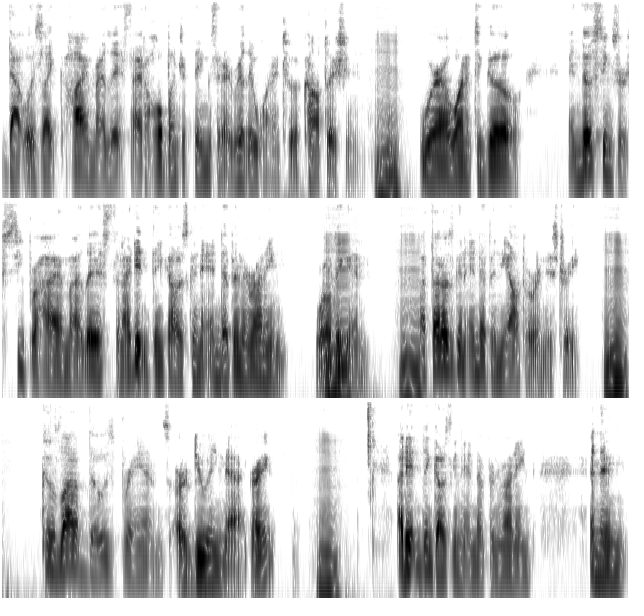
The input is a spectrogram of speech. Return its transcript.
that was like high on my list. I had a whole bunch of things that I really wanted to accomplish and mm-hmm. where I wanted to go. And those things are super high on my list. And I didn't think I was going to end up in the running world mm-hmm. again. Mm-hmm. I thought I was going to end up in the outdoor industry. Mm-hmm because a lot of those brands are doing that, right? Mm. I didn't think I was going to end up in running, and then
